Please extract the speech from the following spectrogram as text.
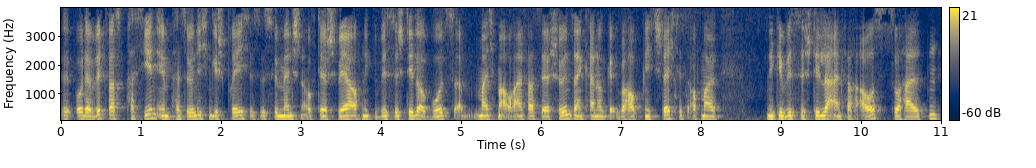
äh, oder wird was passieren im persönlichen Gespräch. Es ist für Menschen oft sehr schwer, auch eine gewisse Stille, obwohl es manchmal auch einfach sehr schön sein kann und überhaupt nichts Schlechtes, auch mal eine gewisse Stille einfach auszuhalten.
